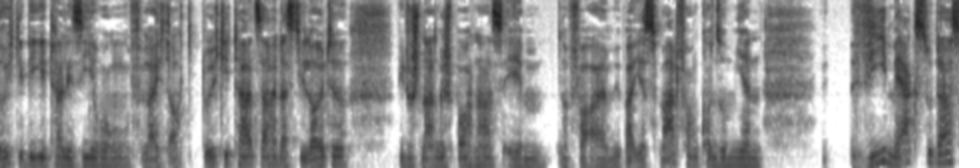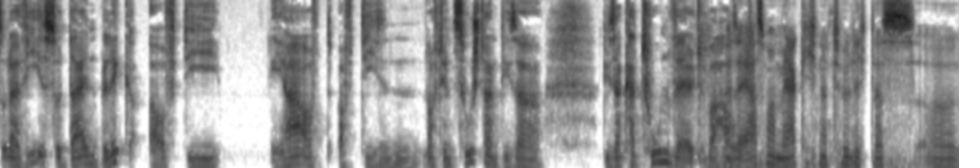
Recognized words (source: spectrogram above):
durch die Digitalisierung, vielleicht auch durch die Tatsache, dass die Leute, wie du schon angesprochen hast, eben vor allem über ihr Smartphone konsumieren. Wie merkst du das oder wie ist so dein Blick auf die, ja, auf, auf diesen, auf den Zustand dieser dieser Cartoon-Welt überhaupt? Also erstmal merke ich natürlich, dass äh,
